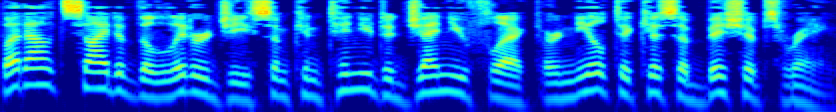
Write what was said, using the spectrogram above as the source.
But outside of the liturgy some continue to genuflect or kneel to kiss a bishop's ring.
